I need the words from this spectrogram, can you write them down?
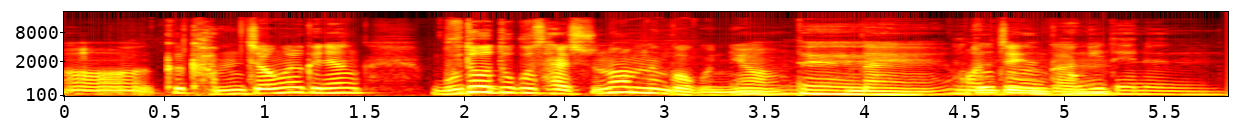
어, 그 감정을 그냥 묻어두고 살 수는 없는 거군요. 음. 네. 네. 언젠간 병이 되는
